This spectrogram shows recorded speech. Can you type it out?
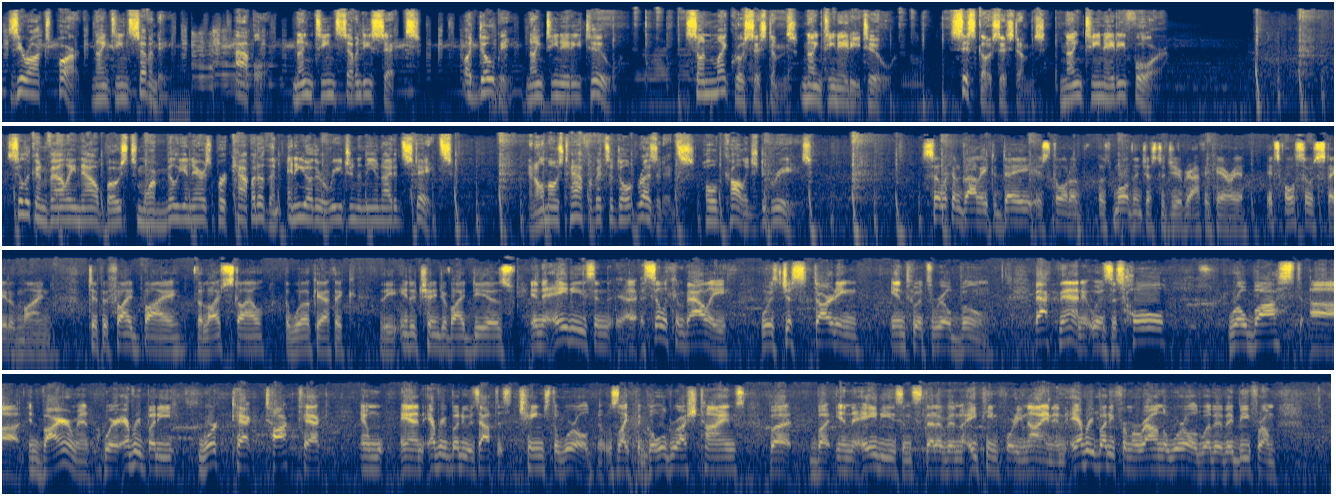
Xerox PARC, 1970. Apple, 1976. Adobe, 1982. Sun Microsystems, 1982. Cisco Systems, 1984. Silicon Valley now boasts more millionaires per capita than any other region in the United States. And almost half of its adult residents hold college degrees. Silicon Valley today is thought of as more than just a geographic area. It's also a state of mind, typified by the lifestyle, the work ethic, the interchange of ideas. In the 80s, in, uh, Silicon Valley was just starting into its real boom. Back then, it was this whole robust uh, environment where everybody worked tech, talked tech, and, and everybody was out to change the world. It was like the gold rush times, but, but in the 80s instead of in 1849. And everybody from around the world, whether they be from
